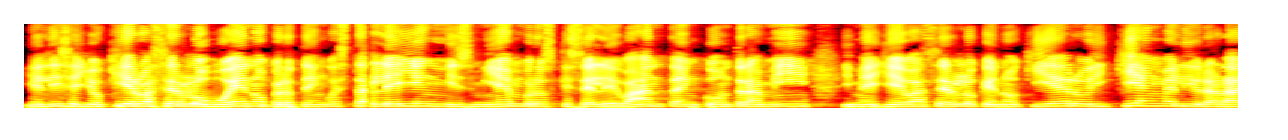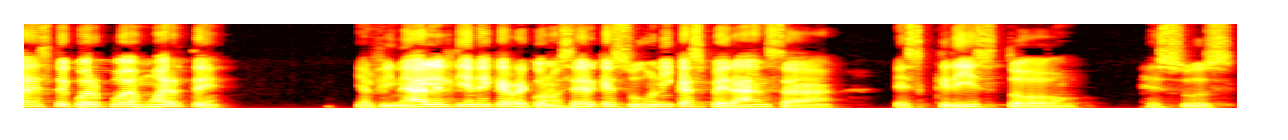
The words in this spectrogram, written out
Y él dice, yo quiero hacer lo bueno, pero tengo esta ley en mis miembros que se levanta en contra mí y me lleva a hacer lo que no quiero. ¿Y quién me librará de este cuerpo de muerte? Y al final él tiene que reconocer que su única esperanza es Cristo Jesús.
